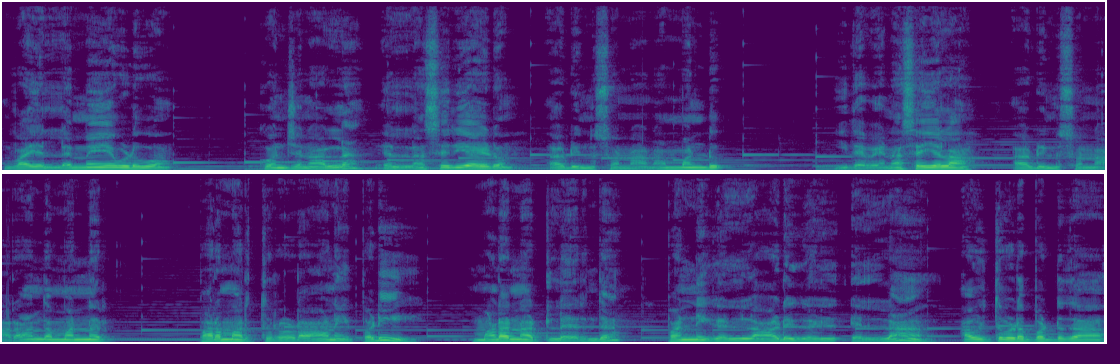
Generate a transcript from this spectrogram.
வயல்ல மேய விடுவோம். கொஞ்ச நாள்ல எல்லாம் சரியாயிடும் அப்படின்னு சொன்னானா மண்டு. இதை வேணா செய்யலாம் அப்படின்னு சொன்னாரா அந்த மன்னர். பரமார்த்தரோட ஆணைப்படி மடநாட்டில் இருந்த பன்னிகள் ஆடுகள் எல்லாம் அவிழ்த்து விடப்பட்டுதான்.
